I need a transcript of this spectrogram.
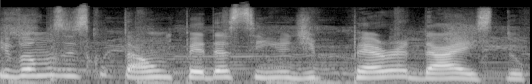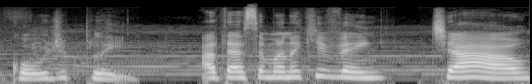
e vamos escutar um pedacinho de Paradise do Coldplay. Até semana que vem. Tchau!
